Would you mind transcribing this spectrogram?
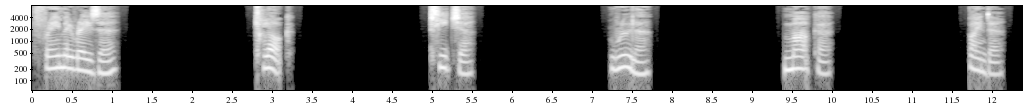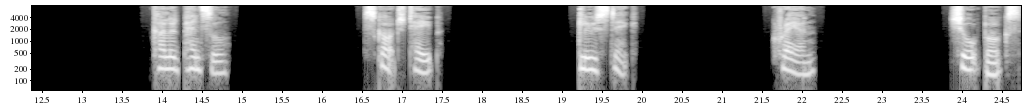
Frame eraser. Clock. Teacher. Ruler. Marker Binder Colored pencil Scotch tape Glue stick crayon chalk box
